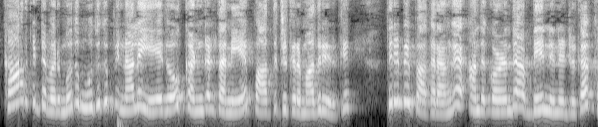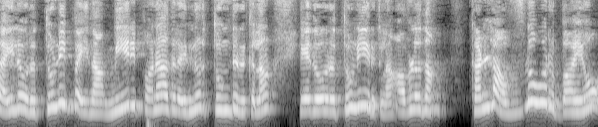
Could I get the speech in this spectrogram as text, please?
கார் கிட்ட வரும்போது முதுகு பின்னால ஏதோ கண்கள் தனியே பார்த்துட்டு இருக்கிற மாதிரி இருக்கு. திரும்பி பாக்குறாங்க அந்த குழந்தை அப்படியே நின்றுட்டு இருக்கா. கையில ஒரு துணி பை தான். மீறி போனா அதுல இன்னொரு துண்டு இருக்கலாம் ஏதோ ஒரு துணி இருக்கலாம். அவ்வளவுதான். கண்ணில் அவ்வளோ ஒரு பயம்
